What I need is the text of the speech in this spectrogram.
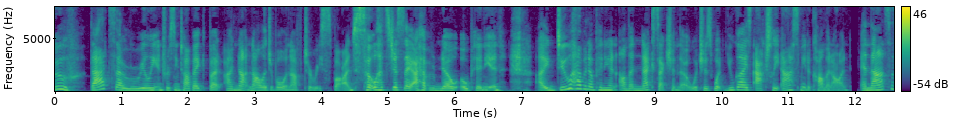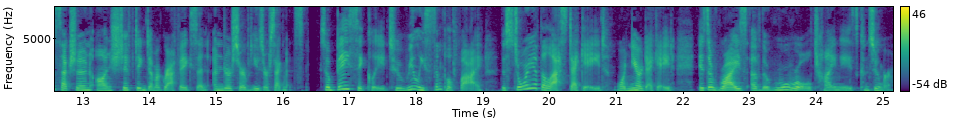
Ooh, that's a really interesting topic, but I'm not knowledgeable enough to respond. So let's just say I have no opinion. I do have an opinion on the next section, though, which is what you guys actually asked me to comment on. And that's the section on shifting demographics and underserved user segments. So basically, to really simplify, the story of the last decade or near decade is a rise of the rural Chinese consumer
